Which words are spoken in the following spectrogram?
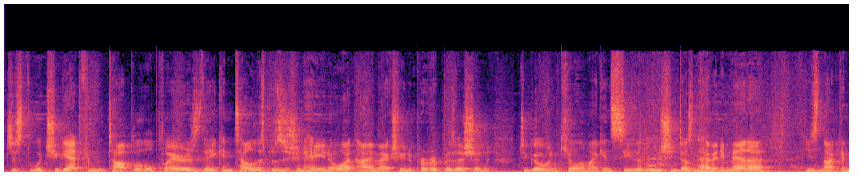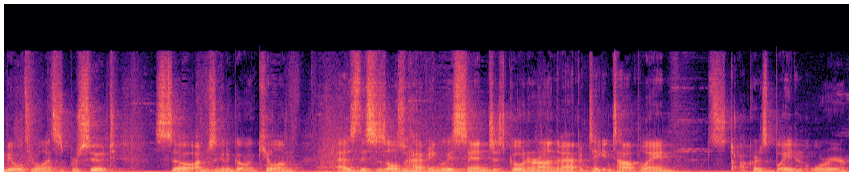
just what you get from the top level players. They can tell this position, hey, you know what? I'm actually in a perfect position to go and kill him. I can see that Lucian doesn't have any mana. He's not going to be able to Relentless Pursuit. So I'm just going to go and kill him. As this is also happening, Lee Sin just going around the map and taking top lane. Stalker's Blade and Warrior.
